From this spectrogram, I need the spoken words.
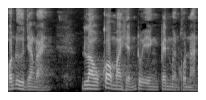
คนอื่นอย่างไร เราก็มาเห็นตัวเองเป็นเหมือนคนนั้น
